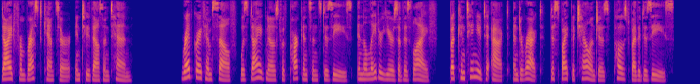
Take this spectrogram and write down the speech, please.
died from breast cancer in 2010. Redgrave himself was diagnosed with Parkinson's disease in the later years of his life, but continued to act and direct despite the challenges posed by the disease.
